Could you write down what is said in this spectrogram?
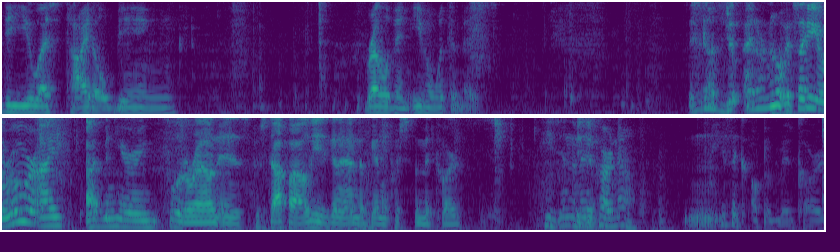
the U.S. title being relevant even with the Miz. It's not. ju- I don't know. It's like See, a rumor I I've been hearing float around is Mustafa Ali is going to end up getting pushed to the mid card. He's in the He's mid card now. he's like upper mid card.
